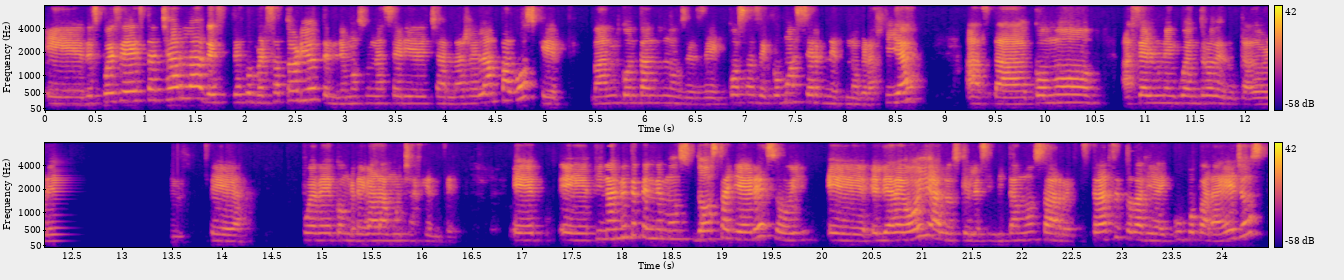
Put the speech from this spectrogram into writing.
Eh, después de esta charla, de este conversatorio, tendremos una serie de charlas relámpagos que van contándonos desde cosas de cómo hacer etnografía hasta cómo hacer un encuentro de educadores que puede congregar a mucha gente. Eh, eh, finalmente tenemos dos talleres hoy, eh, el día de hoy, a los que les invitamos a registrarse, todavía hay cupo para ellos,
